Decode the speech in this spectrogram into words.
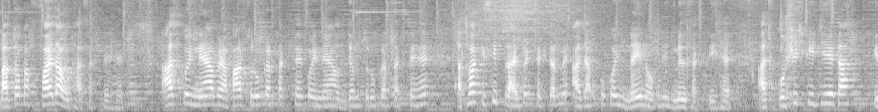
बातों का फ़ायदा उठा सकते हैं। आज कोई नया व्यापार शुरू कर सकते हैं, कोई नया उद्यम शुरू कर सकते हैं, अथवा किसी प्राइवेट सेक्टर में आज आपको कोई नई नौकरी मिल सकती है। आज कोशिश कीजिएगा कि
